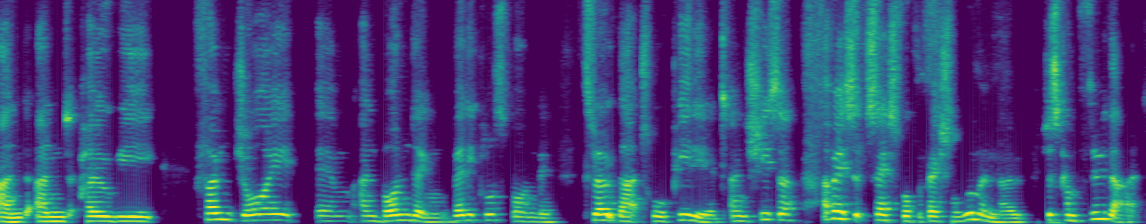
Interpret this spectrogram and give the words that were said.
and, and how we found joy um, and bonding, very close bonding throughout that whole period. And she's a, a very successful professional woman now, She's come through that.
